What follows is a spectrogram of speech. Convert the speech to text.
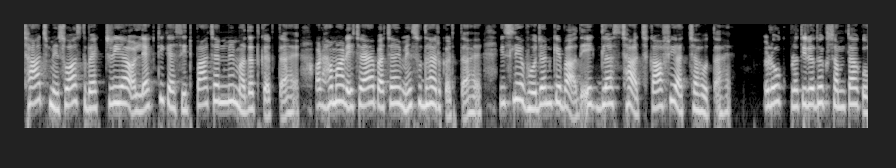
छाछ में स्वस्थ बैक्टीरिया और लैक्टिक एसिड पाचन में मदद करता है और हमारे चयापचय में सुधार करता है। इसलिए भोजन के बाद एक गिलास छाछ काफ़ी अच्छा होता है। रोग प्रतिरोधक क्षमता को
